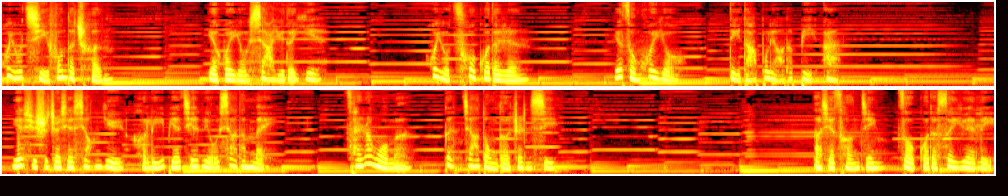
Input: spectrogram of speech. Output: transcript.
会有起风的晨，也会有下雨的夜，会有错过的人，也总会有抵达不了的彼岸。也许是这些相遇和离别间留下的美，才让我们更加懂得珍惜那些曾经走过的岁月里，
